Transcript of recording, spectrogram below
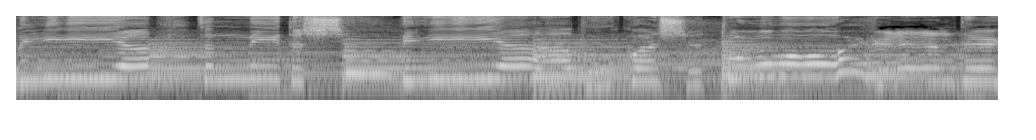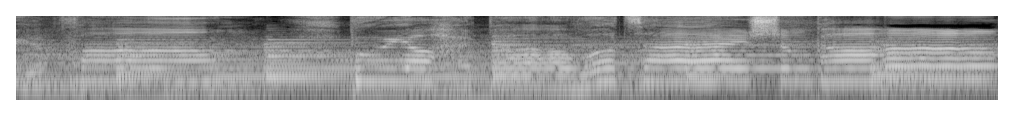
里呀，在你的心底呀，不管是多远的远方，要害怕，我在身旁，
